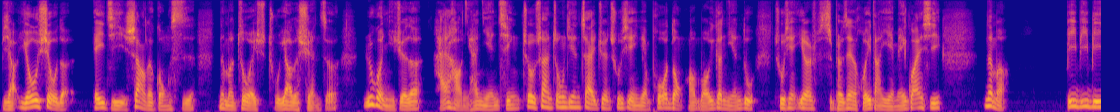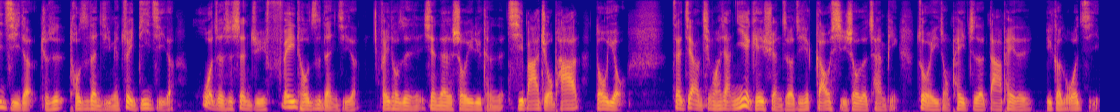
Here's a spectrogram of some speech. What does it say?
比较优秀的。A 级以上的公司，那么作为主要的选择。如果你觉得还好，你还年轻，就算中间债券出现一点波动，哦，某一个年度出现一二十 percent 的回档也没关系。那么 BBB 级的，就是投资等级里面最低级的，或者是甚至于非投资等级的，非投资现在的收益率可能七八九趴都有。在这样的情况下，你也可以选择这些高吸收的产品作为一种配置的搭配的一个逻辑。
